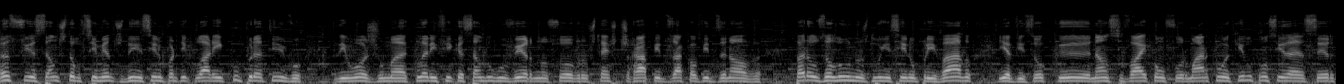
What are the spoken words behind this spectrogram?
A Associação de Estabelecimentos de Ensino Particular e Cooperativo pediu hoje uma clarificação do governo sobre os testes rápidos à Covid-19 para os alunos do ensino privado e avisou que não se vai conformar com aquilo que considera ser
